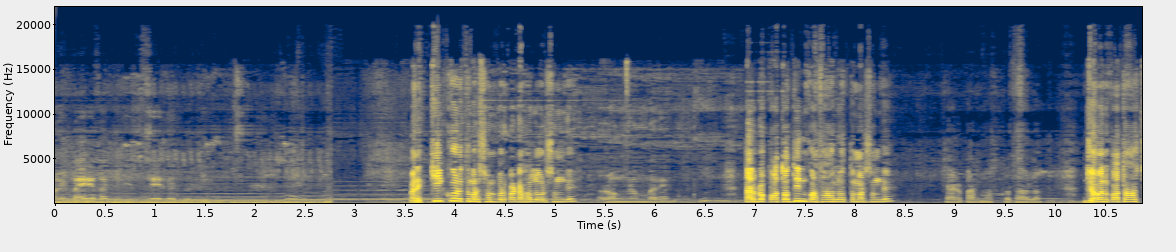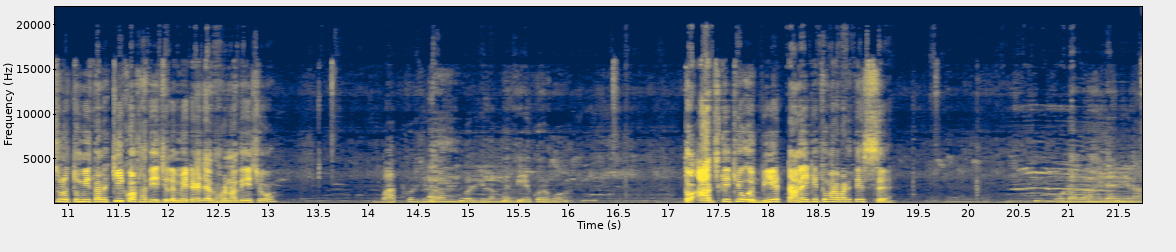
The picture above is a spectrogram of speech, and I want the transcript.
আমি বাইরে কাজ করছি সিলাইয়ের কাজ করছি। মানে কি করে তোমার সম্পর্কটা হলো ওর সঙ্গে? রং নাম্বারে। তারপর কতদিন কথা হলো তোমার সঙ্গে? চার পাঁচ মাস কথা হলো। যখন কথা হচ্ছিল তুমি তাহলে কি কথা দিয়েছিলে? মেয়েটাকে যা ধর্ণা দিয়েছ বাদ করছিলাম বলছিলাম যে বিয়ে করব। তো আজকে কি ওই বিয়ের টানে কি তোমার বাড়িতে এসছে? ওটা তো আমি জানি না।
